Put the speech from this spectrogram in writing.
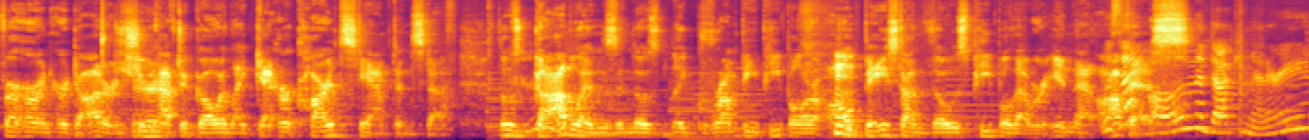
for her and her daughter, and she would Sure. have to go and like get her card stamped and stuff. Those Oh. goblins and those like grumpy people are all based on those people that were in that Was office. that all in the documentary?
